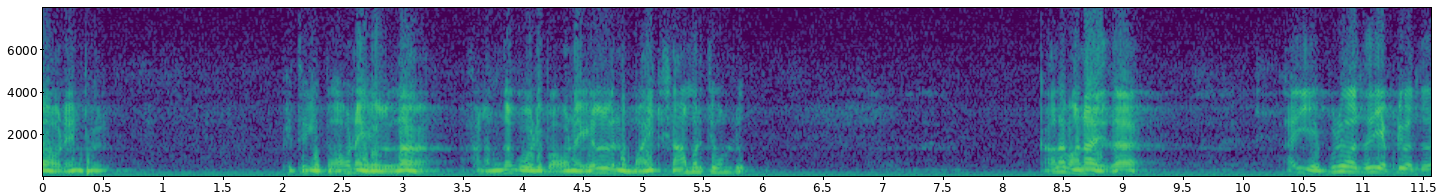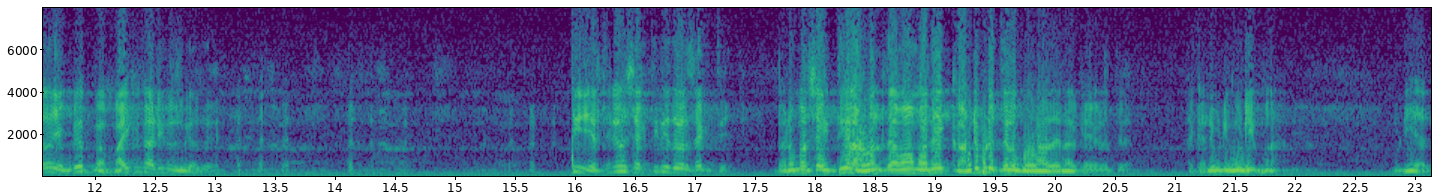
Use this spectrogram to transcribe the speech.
பாவனைன்னு பேர். இத்தகைய பாவனைகள் எல்லாம் அனந்தம் கோடி பாவனைகள் இந்த மாய்க்கு சாமர்த்தியம் உண்டு. காலம் அனாயுதா அது எப்படி வந்தது எப்படி வந்ததோ எப்படியோ மயக்கம் காட்டிட்டு இருக்காது. எத்தனையோ சக்தி இது ஒரு சக்தி. பிரம்மசக்தியில் அனந்தமாம் அதை கண்டுபிடித்தல் போனாது என்ன கையெழுத்தில். அதை கண்டுபிடிக்க முடியுமா? முடியாது.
